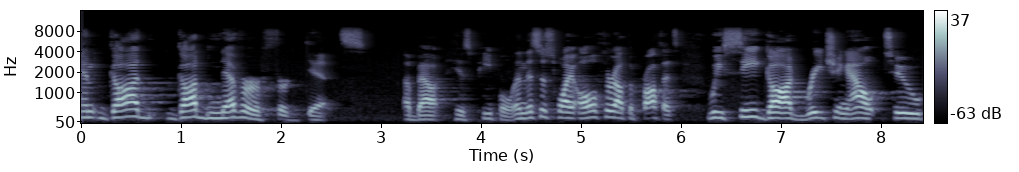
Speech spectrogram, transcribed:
And God, God never forgets about his people. And this is why all throughout the prophets, we see God reaching out to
